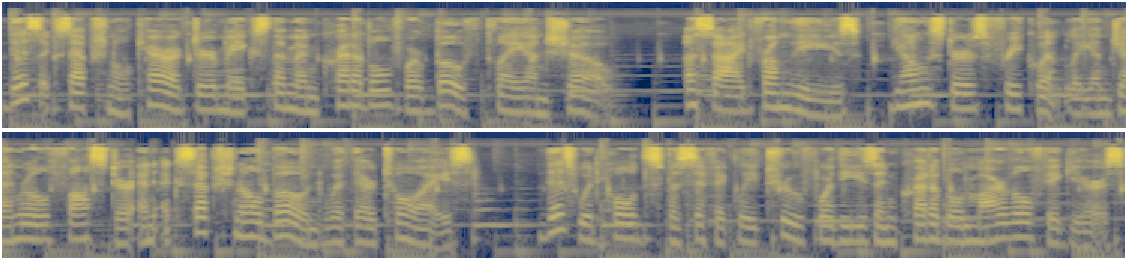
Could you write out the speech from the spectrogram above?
This exceptional character makes them incredible for both play and show. Aside from these, youngsters frequently in general foster an exceptional bond with their toys. This would hold specifically true for these incredible Marvel figures.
